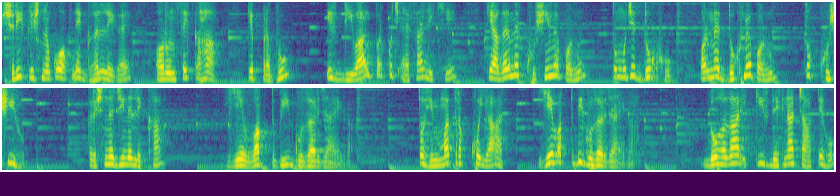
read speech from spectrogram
श्री कृष्ण को अपने घर ले गए और उनसे कहा कि, प्रभु, इस दीवार पर कुछ ऐसा लिखिए कि अगर मैं खुशी में पढ़ूं तो मुझे दुख हो, और मैं दुख में पढ़ूं तो खुशी हो। कृष्ण जी ने लिखा ये वक्त भी गुजर जाएगा। तो हिम्मत रखो यार, ये वक्त भी गुजर जाएगा। 2021 देखना चाहते हो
